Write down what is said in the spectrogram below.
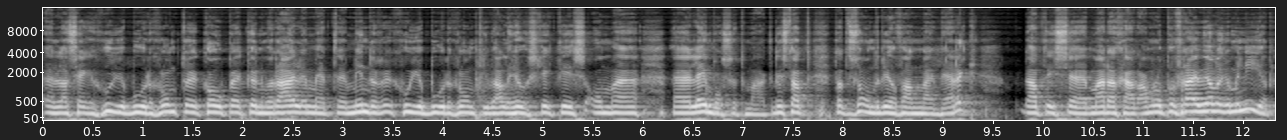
laat zeggen, goede boerengrond kopen, kunnen we ruilen met minder goede boerengrond die wel heel geschikt is om leenbossen te maken. Dus dat, dat is een onderdeel van mijn werk. Dat is, maar dat gaat allemaal op een vrijwillige manier.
